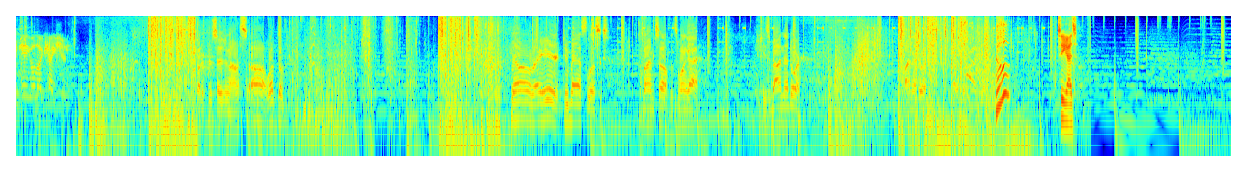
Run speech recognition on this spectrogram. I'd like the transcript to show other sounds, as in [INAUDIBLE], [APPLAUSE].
site near your location. Better precision on us. Oh, what the? No, right here, two basilisks. By himself, it's one guy. He's behind that door. Behind that door. [GASPS] See you guys.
